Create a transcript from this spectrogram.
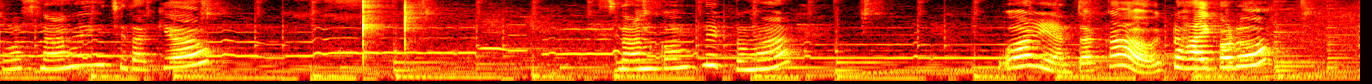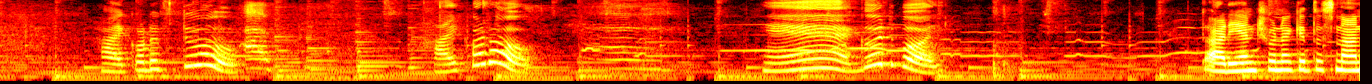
তোমার স্নান হয়ে গেছে স্নান কমপ্লিট তোমার? ও আরিয়ান, তাকাও, একটু হাই করো। হাই করো একটু। হাই করো। হ্যাঁ গুড বয় তো আরিয়ান সোনাকে তো স্নান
